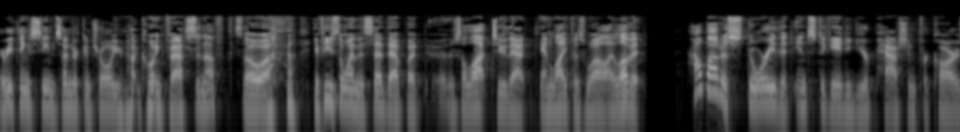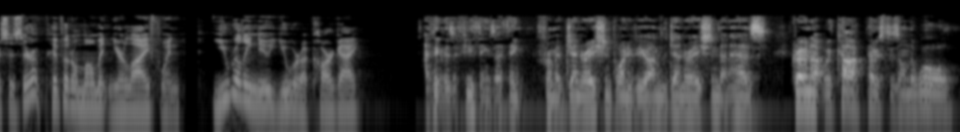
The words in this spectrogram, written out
everything seems under control, you're not going fast enough. So, uh, if he's the one that said that, but uh, there's a lot to that in life as well. I love it. How about a story that instigated your passion for cars? Is there a pivotal moment in your life when you really knew you were a car guy? I think there's a few things. I think from a generation point of view, I'm the generation that has grown up with car posters on the wall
